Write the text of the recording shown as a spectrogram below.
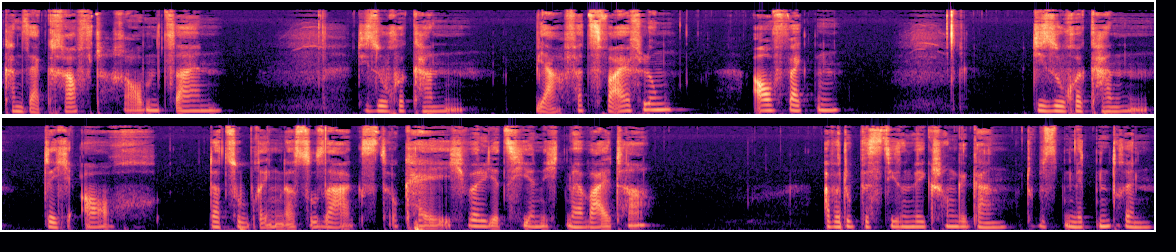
kann sehr kraftraubend sein. Die Suche kann ja, Verzweiflung aufwecken. die Suche kann dich auch dazu bringen, dass du sagst, okay, ich will jetzt hier nicht mehr weiter. Aber du bist diesen Weg schon gegangen. Du bist mittendrin.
